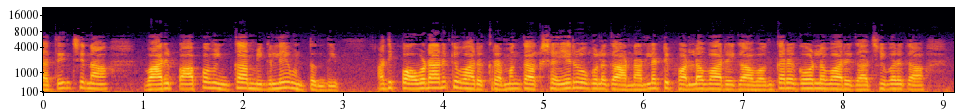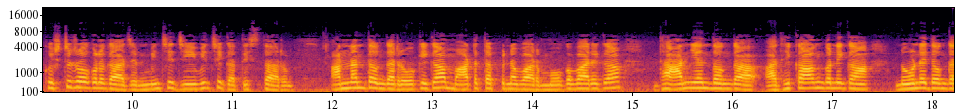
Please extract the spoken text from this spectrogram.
గతించిన వారి పాపం ఇంకా మిగిలే ఉంటుంది. అది పోవడానికి వారు క్రమంగా క్షయరోగులుగా నల్లటి పళ్ళవారిగా వంకరగోళ్ళవారిగా చివరిగా కుష్ఠరోగులుగా జన్మించి జీవించి గతిస్తారు. అన్నం దొంగ రోగిగా మాట తప్పిన వారు మూగవారిగా ధాన్యం దొంగ అధికాంగునిగా నూనె దొంగ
